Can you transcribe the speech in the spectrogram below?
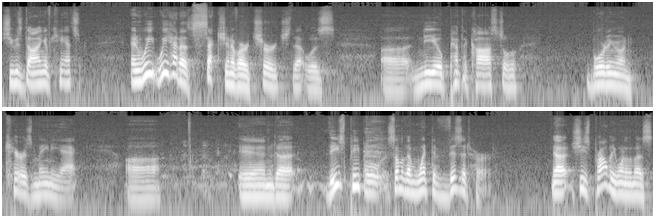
She was dying of cancer. And we, we had a section of our church that was uh, neo Pentecostal, bordering on charismaniac. Uh, and uh, these people, some of them went to visit her. Now, she's probably one of the most,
